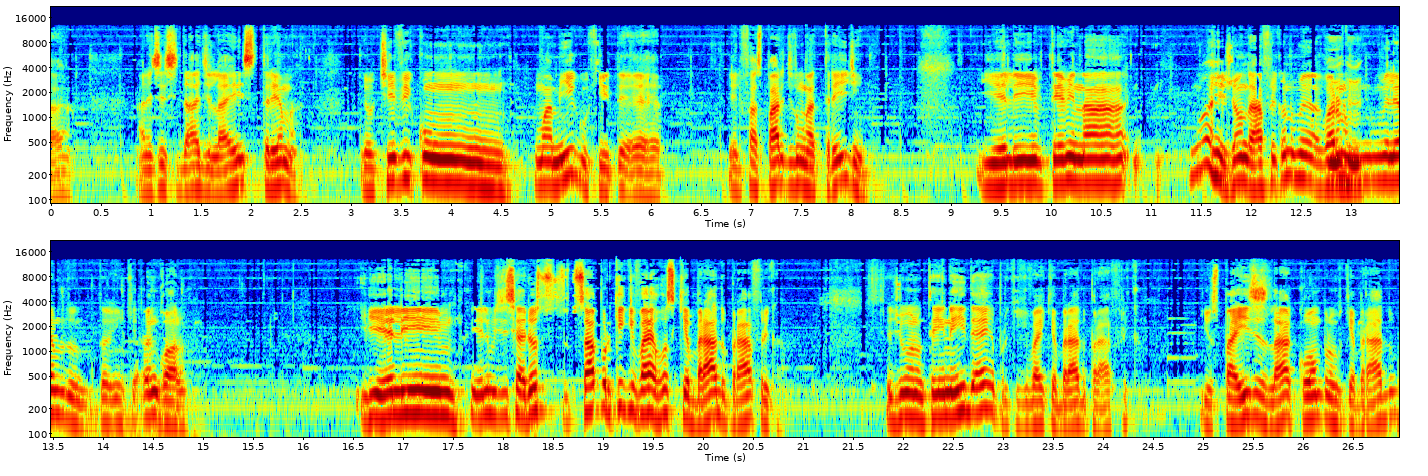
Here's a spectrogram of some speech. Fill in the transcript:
a- a necessidade lá é extrema. Eu tive com um amigo que é, ele faz parte de uma trading e ele teve na numa região da África, não me- agora eu não, Uhum. não me lembro do, do- em Angola. E ele ele me disse, Arius, sabe por que, que vai arroz quebrado para África? Eu digo, eu não tenho nem ideia por que, vai quebrado para África. E os países lá compram quebrado,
